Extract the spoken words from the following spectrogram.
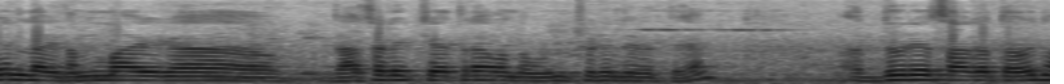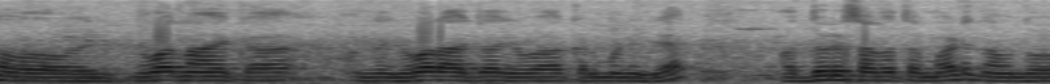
ಏನಿಲ್ಲ ನಮ್ಮ ಈಗ ದಾಸಹಳ್ಳಿ ಕ್ಷೇತ್ರ ಒಂದು ಮುಂಚೂಣಿಲಿರುತ್ತೆ ಅದ್ದೂರಿ ಸ್ವಾಗತ ನಾವು ಯುವ ನಾಯಕ ಒಂದು ಯುವ ರಾಜ, ಯುವ ಕಣ್ಮಣಿಗೆ ಅದ್ದೂರಿ ಸ್ವಾಗತ ಮಾಡಿ ನಾವೊಂದು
